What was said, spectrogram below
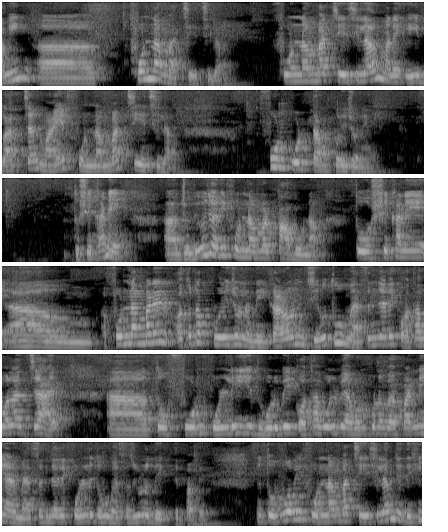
আমি ফোন নাম্বার চেয়েছিলাম। ফোন নাম্বার চেয়েছিলাম মানে এই বাচ্চার মায়ের ফোন নাম্বার চেয়েছিলাম। ফোন করতাম প্রয়োজনে। তো সেখানে যদিও জানি ফোন নাম্বার পাবো না, তো সেখানে ফোন নাম্বারের অতটা প্রয়োজনও নেই। কারণ যেহেতু মেসেঞ্জারে কথা বলা যায় তো ফোন করলেই যে ধরবে, কথা বলবে, এমন কোনো ব্যাপার নেই, আর মেসেঞ্জারে করলে তবু মেসেজগুলো দেখতে পাবে। তবুও আমি ফোন নাম্বার চেয়েছিলাম যে দেখি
